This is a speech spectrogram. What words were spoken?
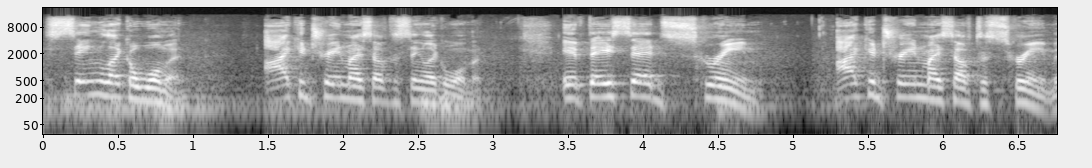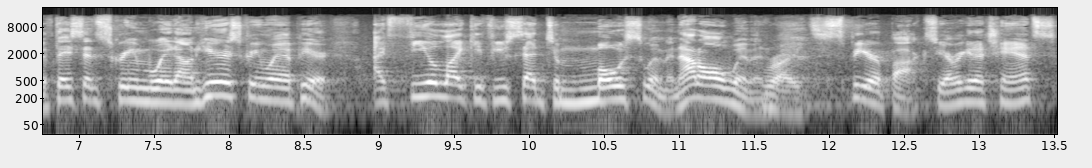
sing like a woman, I could train myself to sing like a woman. If they said scream, I could train myself to scream. If they said scream way down here, scream way up here. I feel like if you said to most women, not all women, Right. Spiritbox, you ever get a chance?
